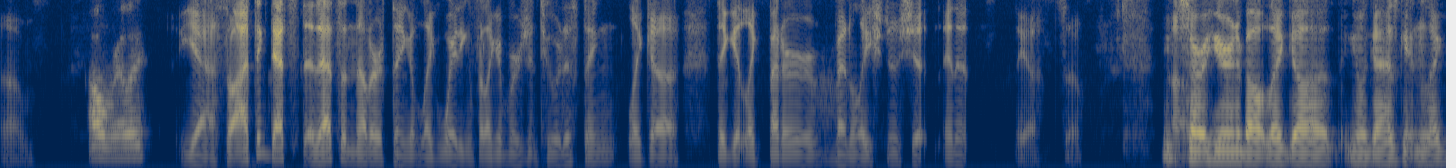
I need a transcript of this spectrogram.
Um oh really? yeah, so I think that's that's another thing of like waiting for like a version 2 of this thing. Like uh they get like better ventilation and shit in it. Yeah, so You Um, start hearing about like uh you know guys getting like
